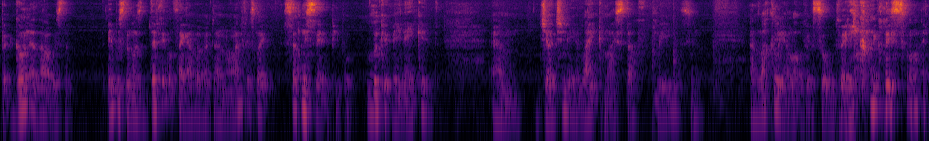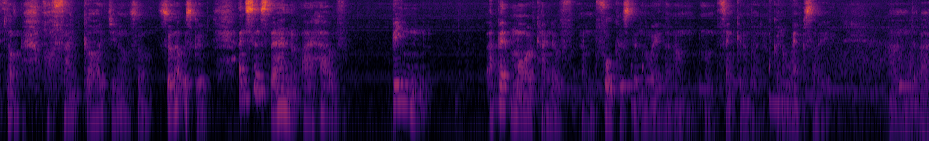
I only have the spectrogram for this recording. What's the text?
But going to that was the, it was the most difficult thing I've ever done in my life. It's like suddenly saying to people, look at me naked, um, judge me, like my stuff, please. You know. And luckily a lot of it sold very quickly, so I thought, oh thank God, you know, so, so that was good. And since then I have been a bit more kind of um, focused in the way that I'm thinking about it. I've got a website and I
